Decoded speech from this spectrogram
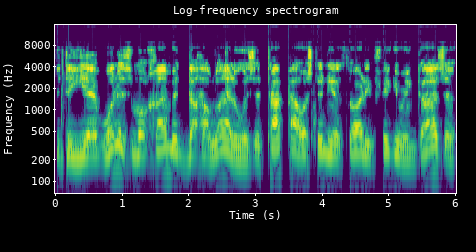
The uh, one is Mohammed Dahlan, who was a top Palestinian Authority figure in Gaza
